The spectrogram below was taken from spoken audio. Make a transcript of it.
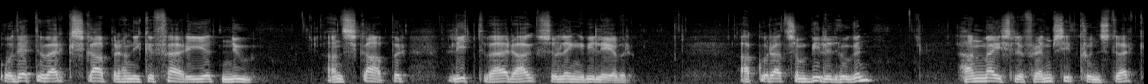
Og dette verk skaper han ikke ferdig i et nu. Han skaper litt hver dag så lenge vi lever. Akkurat som billedhuggen han meisler frem sitt kunstverk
